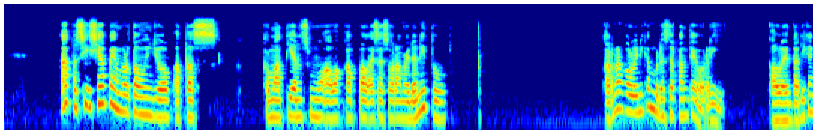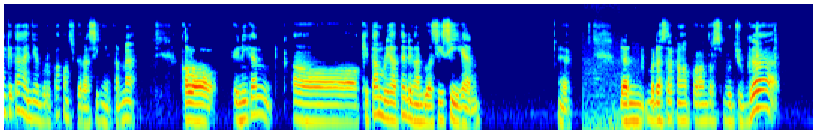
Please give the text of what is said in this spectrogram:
Apa sih siapa yang bertanggung jawab atas kematian semua awak kapal SS orang Medan itu? Karena kalau ini kan berdasarkan teori. Kalau yang tadi kan kita hanya berupa konspirasinya. Karena kalau ini kan eh, kita melihatnya dengan dua sisi kan. Ya. Dan berdasarkan laporan tersebut juga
